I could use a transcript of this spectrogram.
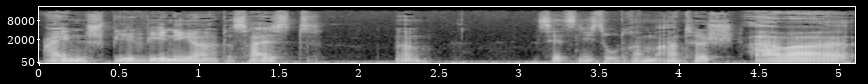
ein Spiel weniger, das heißt, ne, ist jetzt nicht so dramatisch, aber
